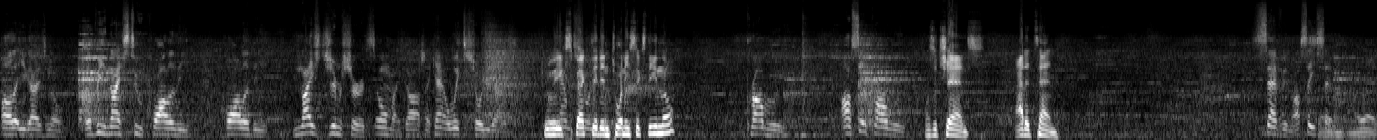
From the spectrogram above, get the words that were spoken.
I'll let you guys know. It'll be nice too, quality, quality, nice gym shirts. Oh my gosh, I can't wait to show you guys. Can we expect it in 2016 though? Probably. I'll say probably What's a chance? Out of 10. Seven. I'll say seven. All right.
